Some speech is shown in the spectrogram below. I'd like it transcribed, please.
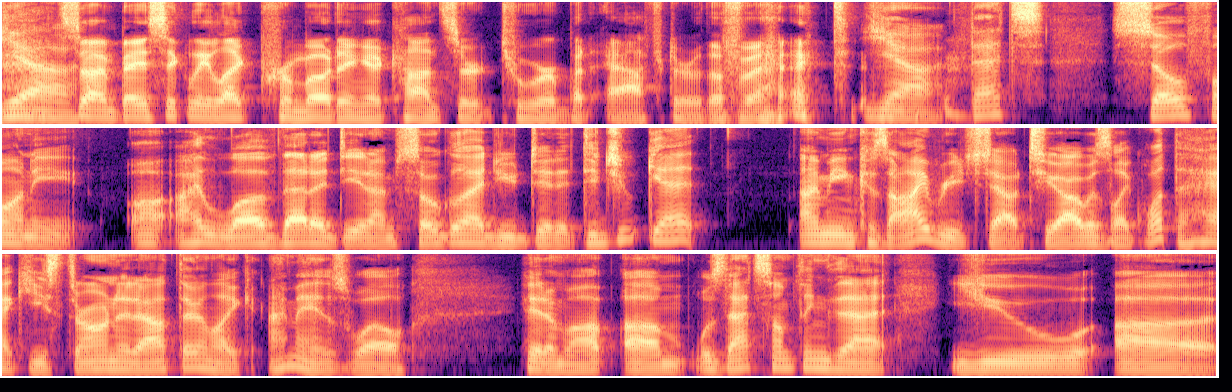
Yeah. So I'm basically like promoting a concert tour but after the fact. Yeah, that's so funny. Uh, I love that idea. I'm so glad you did it. Did you get? I mean, because I reached out to you, I was like, "What the heck? He's throwing it out there. Like, I may as well hit him up." Um, was that something that you uh,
